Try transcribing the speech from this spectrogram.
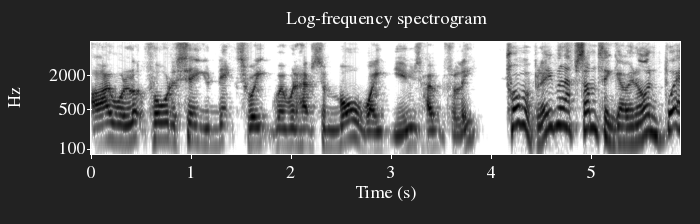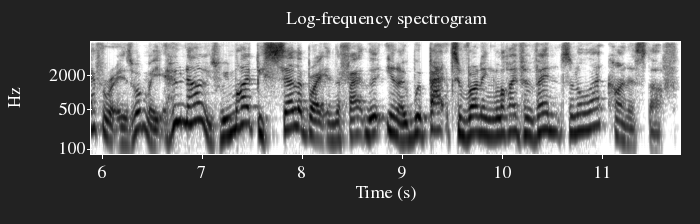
I will look forward to seeing you next week when we'll have some more weight news, hopefully. probably we'll have something going on whatever it is won't we who knows we might be celebrating the fact that you know we're back to running live events and all that kind of stuff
